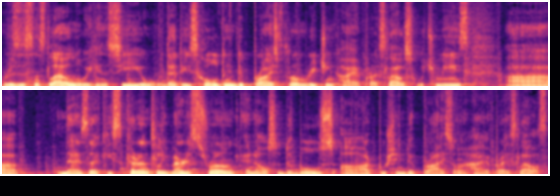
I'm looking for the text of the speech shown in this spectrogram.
resistance level we can see that is holding the price from reaching higher price levels which means uh, Nasdaq is currently very strong and also the bulls are pushing the price on higher price levels.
